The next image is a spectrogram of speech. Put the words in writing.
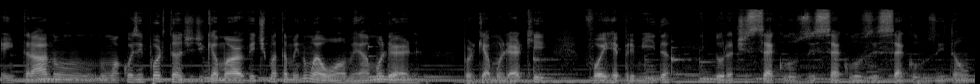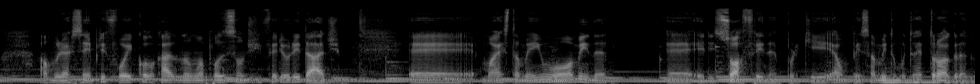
entrar num, numa coisa importante de que a maior vítima também não é o homem, é a mulher, né? porque a mulher que foi reprimida durante séculos e séculos e séculos, então a mulher sempre foi colocada numa posição de inferioridade. É, mas também o homem, né, é, ele sofre, né, porque é um pensamento muito retrógrado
